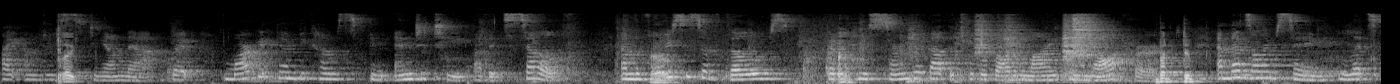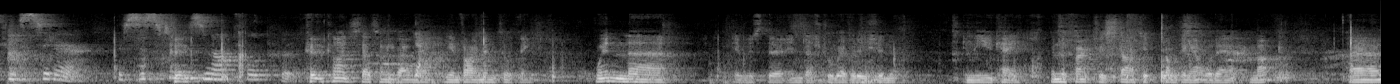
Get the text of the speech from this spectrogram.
I understand that, but market then becomes an entity of itself. And the Oh. voices of those that are concerned about the triple bottom line are not heard. But the and that's all I'm saying. Let's consider the system Can- is not foolproof. Can, can I just add something about Yeah. the, the environmental thing? When uh, it was the Industrial Revolution in the UK, when the factories started pumping out all their muck, uh,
